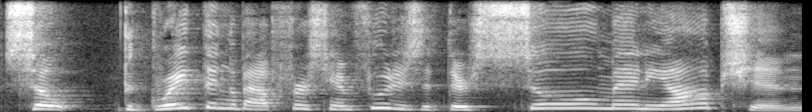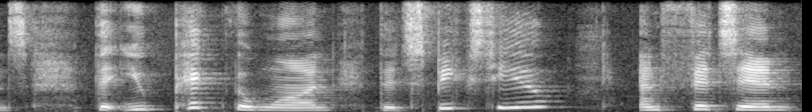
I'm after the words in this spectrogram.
So the great thing about firsthand food is that there's so many options that you pick the one that speaks to you and fits in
